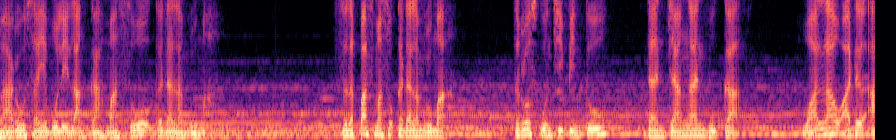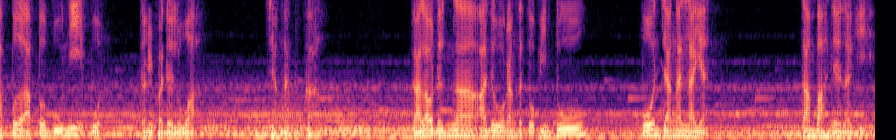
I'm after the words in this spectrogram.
Baru saya boleh langkah masuk ke dalam rumah. Selepas masuk ke dalam rumah, terus kunci pintu dan jangan buka walau ada apa-apa bunyi pun daripada luar jangan buka kalau dengar ada orang ketuk pintu pun jangan layan. Tambahnya lagi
